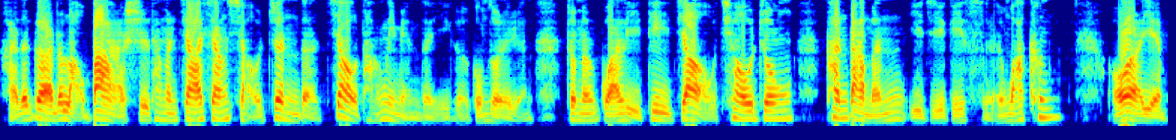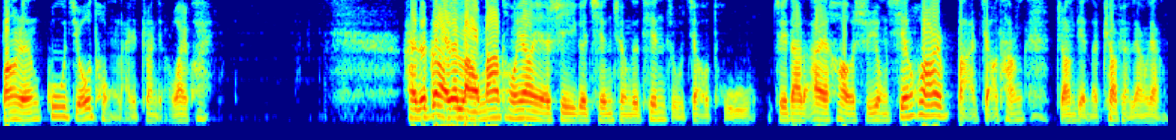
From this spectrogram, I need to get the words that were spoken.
海德格尔的老爸是他们家乡小镇的教堂里面的一个工作人员，专门管理地窖、敲钟、看大门以及给死人挖坑，偶尔也帮人箍酒桶来赚点外快。海德格尔的老妈同样也是一个虔诚的天主教徒，最大的爱好是用鲜花把教堂装点的漂漂亮亮。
